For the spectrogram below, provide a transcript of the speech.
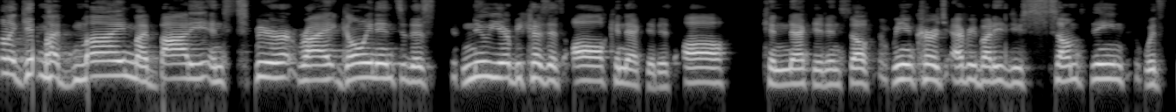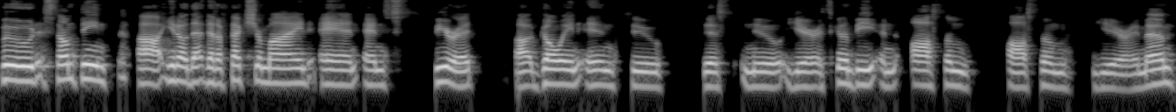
want to get my mind, my body, and spirit right going into this new year because it's all connected. It's all connected. And so we encourage everybody to do something with food, something, uh, you know, that, that affects your mind and, and spirit uh, going into this new year. It's going to be an awesome, awesome year. Amen.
